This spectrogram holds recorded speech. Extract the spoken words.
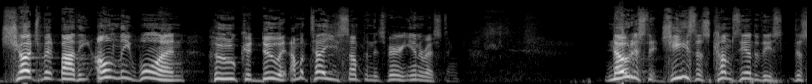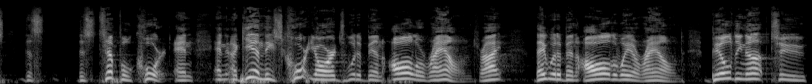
Judgment by the only one who could do it. I'm going to tell you something that's very interesting. Notice that Jesus comes into this, this, this, this temple court. And, and again, these courtyards would have been all around, right? They would have been all the way around, building up to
